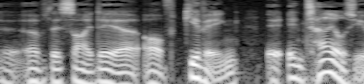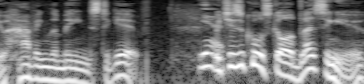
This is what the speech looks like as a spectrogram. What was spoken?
uh, of this idea of giving. It entails you having the means to give Yes. which is of course God blessing you,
